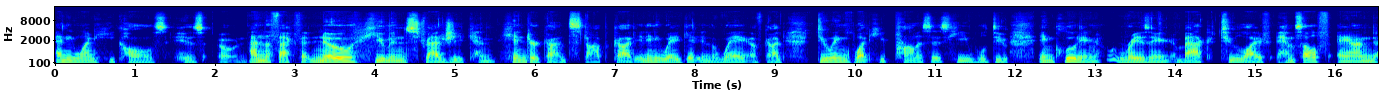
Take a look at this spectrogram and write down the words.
anyone he calls his own. And the fact that no human strategy can hinder God, stop God in any way, get in the way of God doing what he promises he will do, including raising back to life himself and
